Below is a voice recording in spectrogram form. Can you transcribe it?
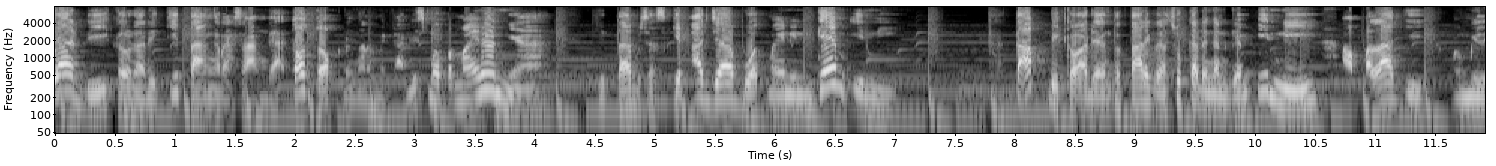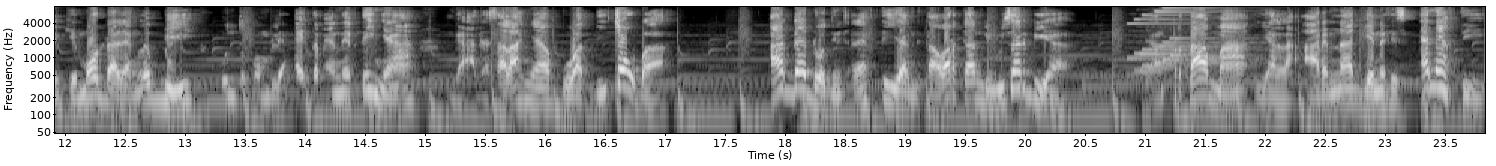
Jadi kalau dari kita ngerasa nggak cocok dengan mekanisme permainannya, kita bisa skip aja buat mainin game ini. Tapi kalau ada yang tertarik dan suka dengan game ini, apalagi memiliki modal yang lebih untuk membeli item NFT-nya, nggak ada salahnya buat dicoba. Ada dua jenis NFT yang ditawarkan di Wizardia. Yang pertama ialah Arena Genesis NFT.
